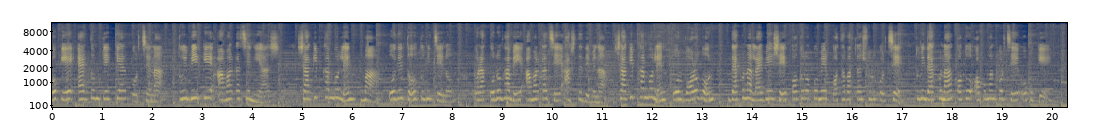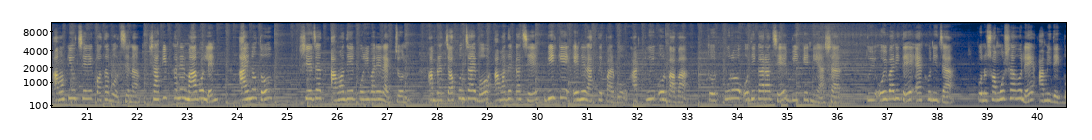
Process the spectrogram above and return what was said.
ওকে একদম টেক কেয়ার করছে না। তুই বীরকে আমার কাছে নিয়ে আস। শাকিব খান বললেন, মা, ওদের তো তুমি চেনো। ওরা কোনোভাবে আমার কাছে আসতে দেবে না। শাকিব খান বললেন, ওর বড় বোন, দেখো না লাইভে এসে কত রকমের কথাবার্তা শুরু করছে। তুমি দেখো না কত অপমান করছে অপুকে। আমাকেও ছেড়ে কথা বলছে না। শাকিব খানের মা বললেন আইনত সে শেজাদ আমাদের পরিবারের একজন। আমরা যখন চাইব আমাদের কাছে বীরকে এনে রাখতে পারব, আর তুই ওর বাবা। তোর পুরো অধিকার আছে বীরকে নিয়ে আসার। তুই ওই বাড়িতে এখনই যা। কোনো সমস্যা হলে আমি দেখব।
